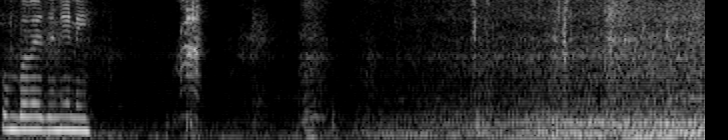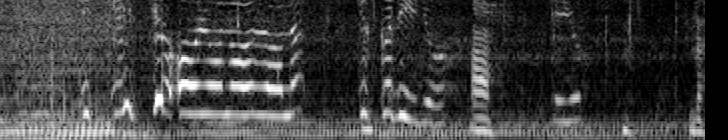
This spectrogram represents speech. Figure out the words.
കുംഭവേദനയാണ്. ആ. എന്താ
